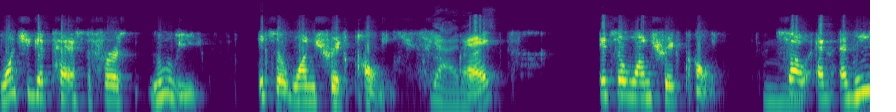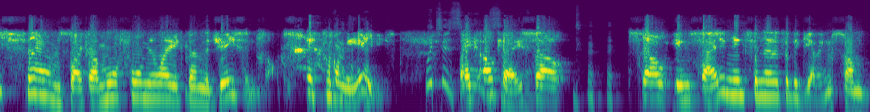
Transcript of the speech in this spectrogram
once you get past the first movie, it's a one-trick pony. Yeah, it right? Is. It's a one-trick pony. Mm-hmm. So, and, and these films like are more formulaic than the Jason films from the eighties. Which is like okay, so so inciting incident at the beginning, some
